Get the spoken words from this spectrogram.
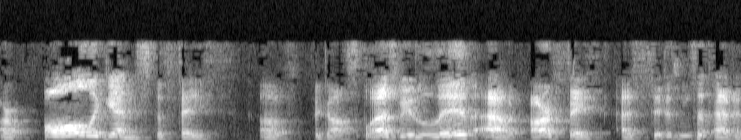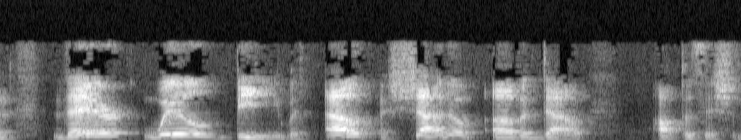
are all against the faith of the gospel. As we live out our faith as citizens of heaven, there will be, without a shadow of a doubt, opposition.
